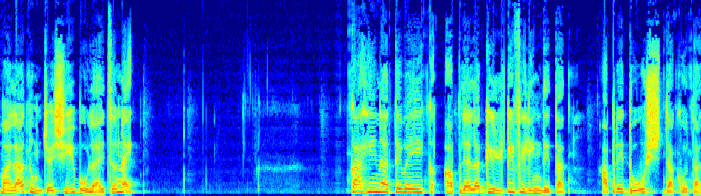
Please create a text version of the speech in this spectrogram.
मला तुमच्याशी बोलायचं नाही. काही नातेवाईक आपल्याला गिल्टी फिलिंग देतात. आपले दोष दाखवतात.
